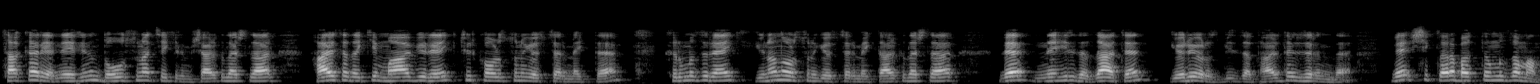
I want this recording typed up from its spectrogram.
Sakarya Nehri'nin doğusuna çekilmiş arkadaşlar. Haritadaki mavi renk Türk ordusunu göstermekte. Kırmızı renk Yunan ordusunu göstermekte arkadaşlar. Ve nehri de zaten görüyoruz bizzat harita üzerinde. Ve şıklara baktığımız zaman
